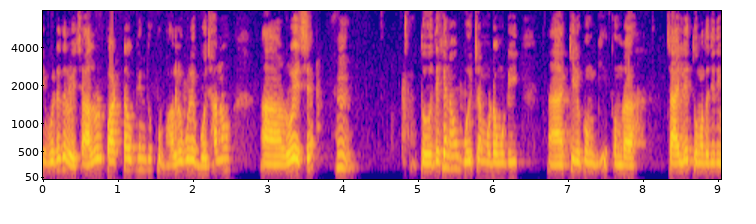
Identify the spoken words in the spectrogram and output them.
এই বইটাতে রয়েছে। আলোর পাঠটাও কিন্তু খুব ভালো করে বোঝানো রয়েছে, হুম? তো দেখে নাও বইটা মোটামুটি কীরকম কি? তোমরা চাইলে তোমাদের যদি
